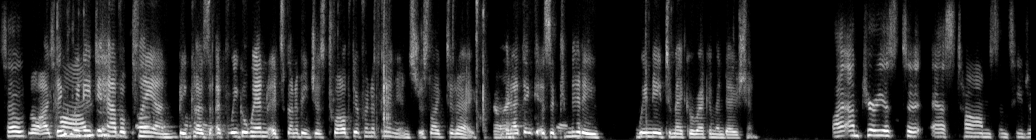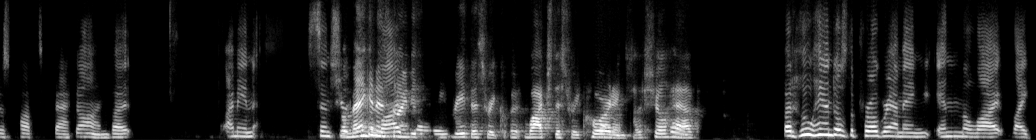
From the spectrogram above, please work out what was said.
So Well, I think we need to have a plan because oh. if we go in, it's gonna be just twelve different opinions, just like today. And I think as a committee, we need to make a recommendation. I, I'm curious to ask Tom since he just popped back on, but I mean, since you're in Megan is going to read this, rec- watch this recording, so she'll Right. have, but who handles the programming in the li, like,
